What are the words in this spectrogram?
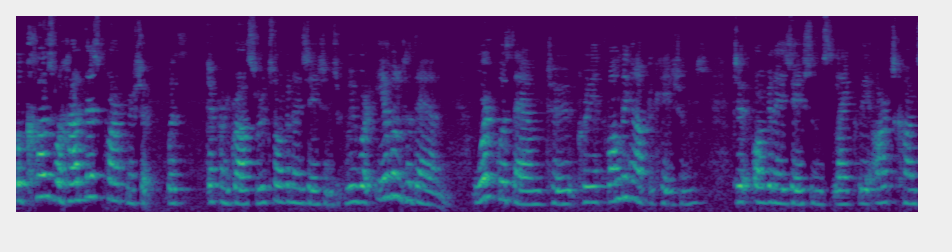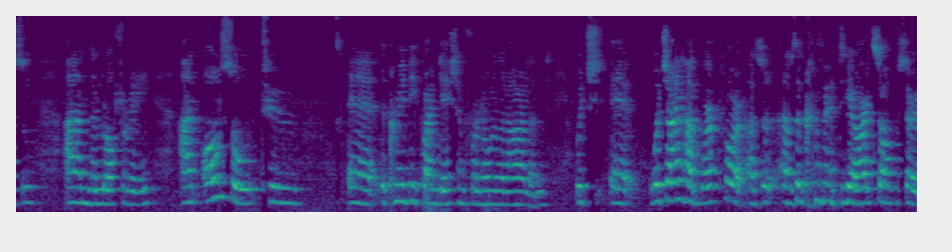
because we had this partnership with different grassroots organisations, we were able to then work with them to create funding applications to organisations like the Arts Council and the Lottery, and also to uh, the Community Foundation for Northern Ireland, which uh, which I had worked for as a, as a community arts officer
